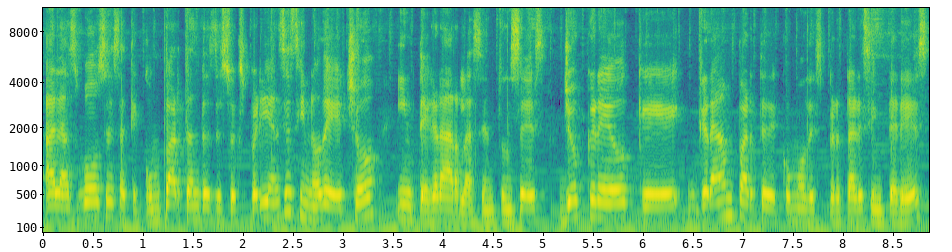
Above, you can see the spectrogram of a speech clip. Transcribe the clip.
a las voces a que compartan desde su experiencia, sino de hecho integrarlas. Entonces yo creo que gran parte de cómo despertar ese interés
